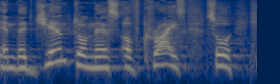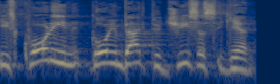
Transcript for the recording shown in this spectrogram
and the gentleness of Christ. So he's quoting, going back to Jesus again.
